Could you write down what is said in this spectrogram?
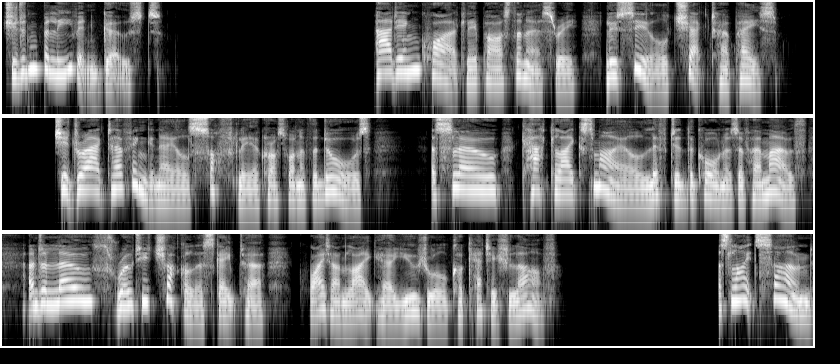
She didn't believe in ghosts. Padding quietly past the nursery, Lucille checked her pace. She dragged her fingernails softly across one of the doors. A slow, cat like smile lifted the corners of her mouth, and a low, throaty chuckle escaped her, quite unlike her usual coquettish laugh. A slight sound,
